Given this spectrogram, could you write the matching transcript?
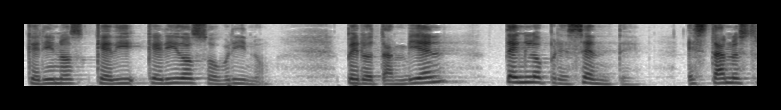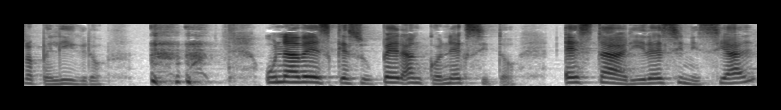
querido sobrino, pero también tenlo presente, está nuestro peligro. Una vez que superan con éxito esta aridez inicial,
